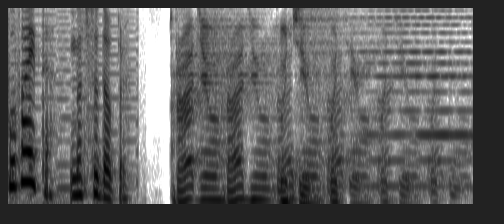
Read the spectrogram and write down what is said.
Бувайте! На все добре. Радіо Радіо Поділ. Поділ. Поділ. Поділ.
